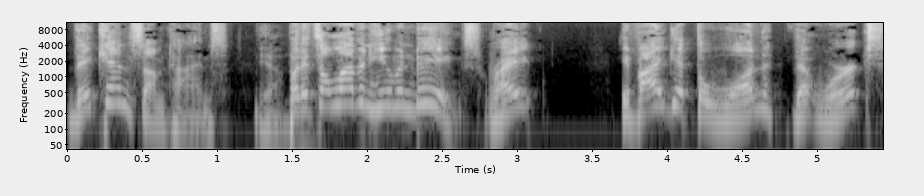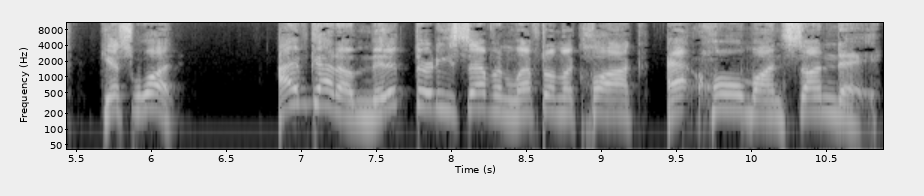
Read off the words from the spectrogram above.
they can sometimes. Yeah. But it's eleven human beings, right? If I get the one that works, guess what? I've got a minute thirty-seven left on the clock at home on Sunday.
